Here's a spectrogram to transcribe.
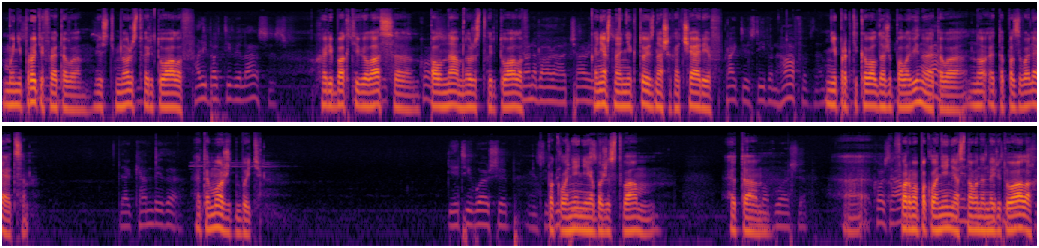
Мы не против этого. Есть множество ритуалов. Харибакти Виласа полна множества ритуалов. Конечно, никто из наших ачарьев не практиковал даже половину этого, но это позволяется. Это может быть. Поклонение божествам — это а, форма поклонения, основанная на ритуалах.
